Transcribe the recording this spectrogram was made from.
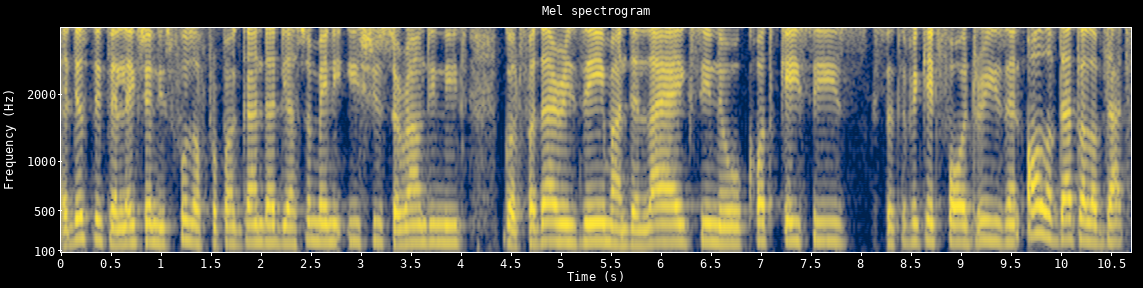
Edo state election is full of propaganda. There are so many issues surrounding it. Godfatherism and the likes you know court cases certificate forgeries and all of that all of that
